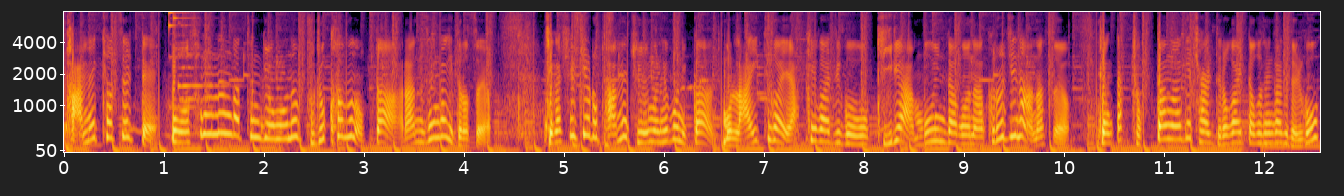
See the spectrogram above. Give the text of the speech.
밤에 켰을 때또 성능 같은 경우는 부족함은 없다라는 생각이 들었어요. 제가 실제로 밤에 주행을 해보니까 뭐 라이트가 약해가지고 길이 안 보인다거나 그러지는 않았어요. 그냥 딱 적당하게 잘 들어가 있다고 생각이 들고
